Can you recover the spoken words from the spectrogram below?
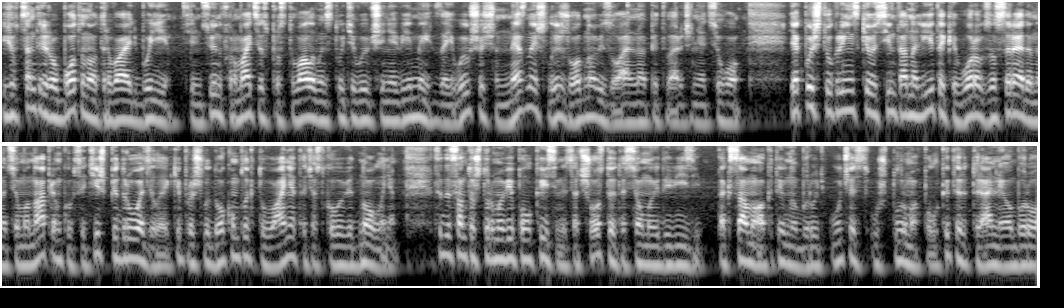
і що в центрі Роботиного тривають бої. Втім, цю інформацію спростували в інституті вивчення війни, заявивши, що не знайшли жодного візуального підтвердження цього. Як пишуть українські осін та аналітики, ворог зосередив на цьому напрямку все ті ж підрозділи, які пройшли до комплектування та часткове відновлення. Це десантно-штурмові полки 76-ї та 7-ї дивізії. Так само активно беруть участь у штурмах полки територіальної оборони.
